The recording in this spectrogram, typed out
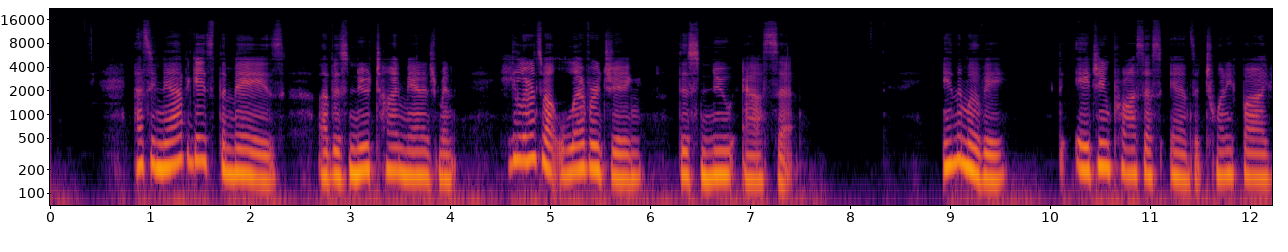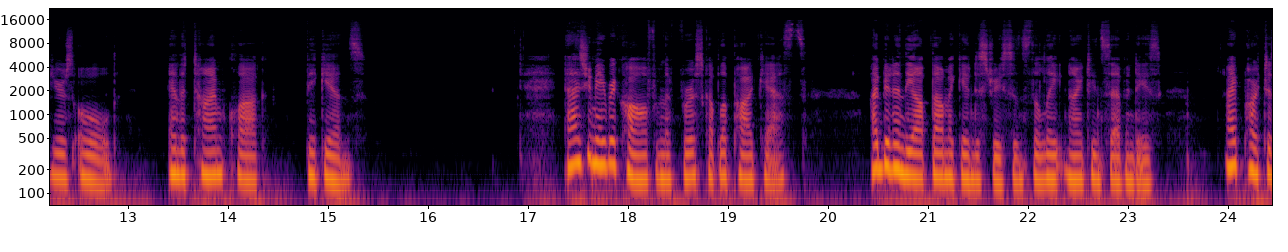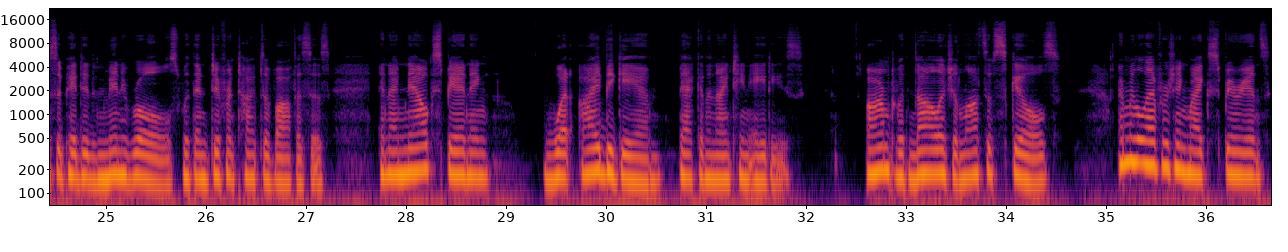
As he navigates the maze of his new time management, he learns about leveraging this new asset. In the movie, the aging process ends at 25 years old and the time clock begins. As you may recall from the first couple of podcasts, I've been in the ophthalmic industry since the late 1970s. I participated in many roles within different types of offices, and I'm now expanding what I began back in the 1980s. Armed with knowledge and lots of skills, I'm leveraging my experience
